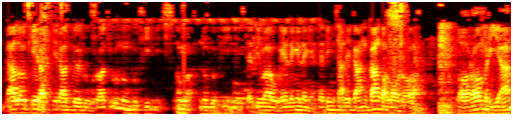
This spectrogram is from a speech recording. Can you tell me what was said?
Kalau kira-kira darurat itu nunggu finish, nunggu finish. Jadi wow, eleng-eleng ya. Jadi misalnya kangkang kok loro, loro meriang,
